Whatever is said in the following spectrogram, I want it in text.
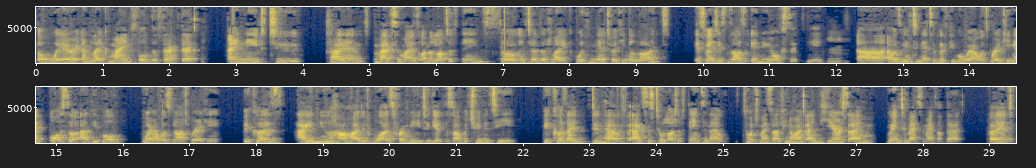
aware and like mindful the fact that I need to try and maximize on a lot of things. So in terms of like with networking a lot, especially since I was in New York City, mm. uh, I was going to network with people where I was working and also at people where I was not working because I knew how hard it was for me to get this opportunity because I didn't have access to a lot of things. And I thought to myself, you know what? I'm here. So I'm going to maximize on that. But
